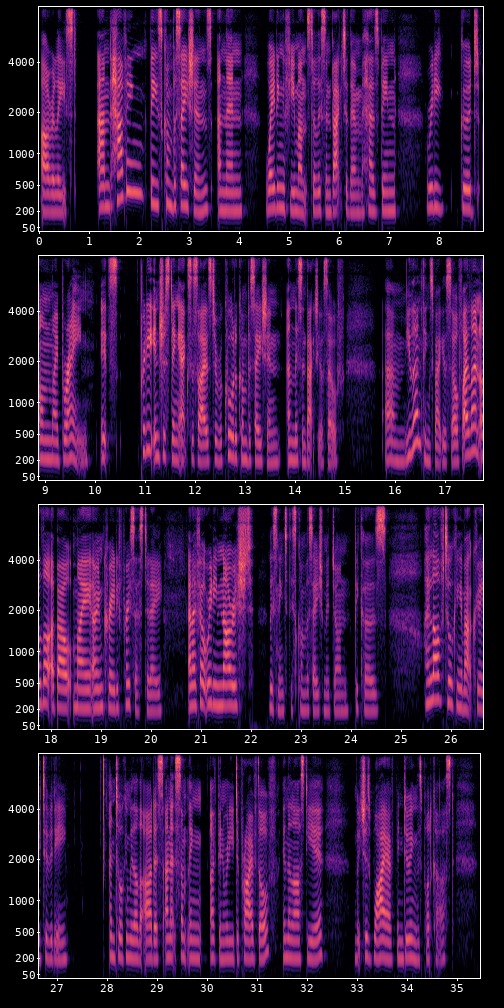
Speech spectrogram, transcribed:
are released. And having these conversations and then waiting a few months to listen back to them has been really good on my brain. It's pretty interesting exercise to record a conversation and listen back to yourself. Um, you learn things about yourself. I learned a lot about my own creative process today, and I felt really nourished listening to this conversation with John because I love talking about creativity and talking with other artists, and it's something I've been really deprived of in the last year, which is why I've been doing this podcast.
